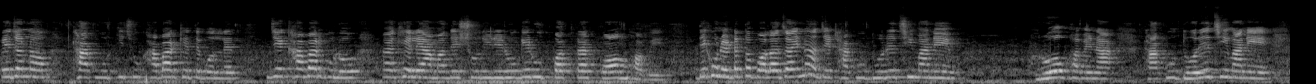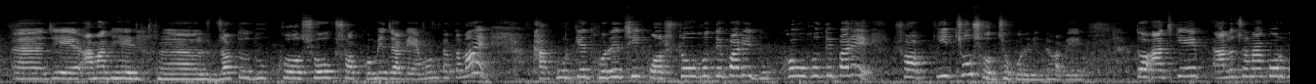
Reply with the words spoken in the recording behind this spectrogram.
এজন্য ঠাকুর কিছু খাবার খেতে বললেন। যে খাবারগুলো খেলে আমাদের শরীরে রোগের উৎপাতটা কম হবে। দেখুন, এটা তো বলা যায় না যে ঠাকুর ধরেছি মানে রোগ হবে না। ঠাকুর ধরেছি মানে যে আমাদের যত দুঃখ, শোক সব কমে যাবে, এমনটা তো নয়। ঠাকুরকে ধরেছি, কষ্টও হতে পারে, দুঃখও হতে পারে, সব কিছু সহ্য করে নিতে হবে। তো আজকে আলোচনা করব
